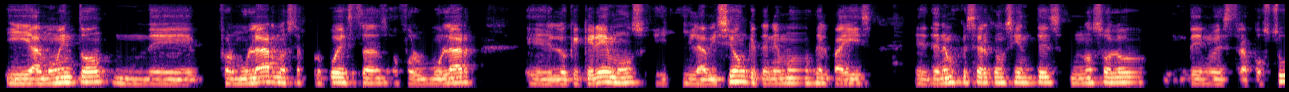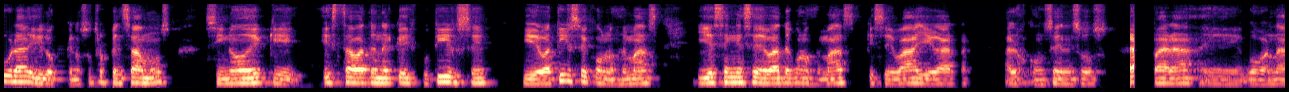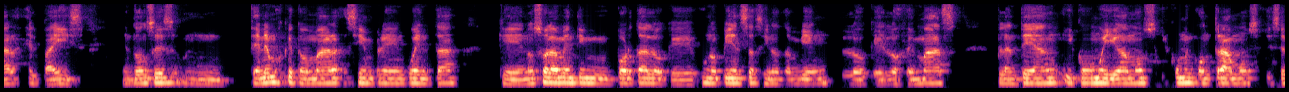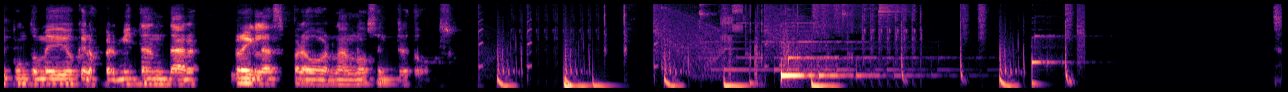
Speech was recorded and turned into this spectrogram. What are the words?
y al momento de formular nuestras propuestas o formular eh, lo que queremos y, la visión que tenemos del país, eh, tenemos que ser conscientes no solo de nuestra postura y de lo que nosotros pensamos, sino de que esta va a tener que discutirse y debatirse con los demás, y es en ese debate con los demás que se va a llegar a los consensos para eh, gobernar el país. Entonces, mm, tenemos que tomar siempre en cuenta que no solamente importa lo que uno piensa, sino también lo que los demás plantean y cómo llegamos y cómo encontramos ese punto medio que nos permitan dar reglas para gobernarnos entre todos.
